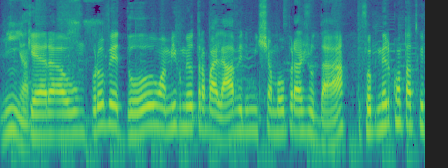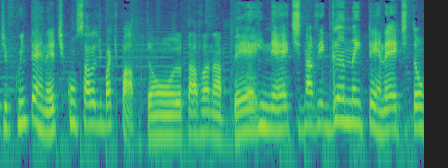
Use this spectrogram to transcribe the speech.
Minha. que era um provedor, um amigo meu trabalhava, ele me chamou pra ajudar. Foi o primeiro contato que eu tive com internet e com sala de bate-papo. Então eu tava na BRNet, navegando na internet. Então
